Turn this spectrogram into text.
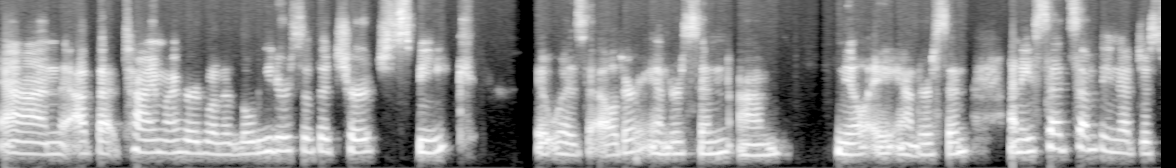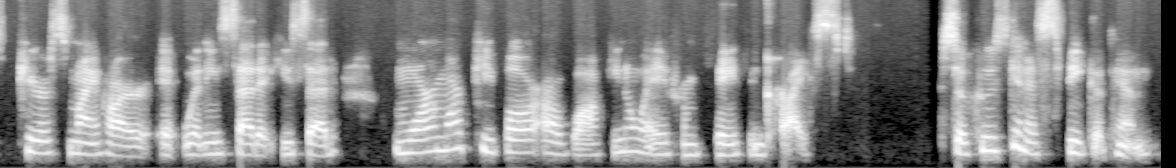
And at that time, I heard one of the leaders of the church speak. It was Elder Andersen, um, Neil A. Andersen. And he said something that just pierced my heart. It, when he said it, he said, more and more people are walking away from faith in Christ. So who's going to speak of him?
